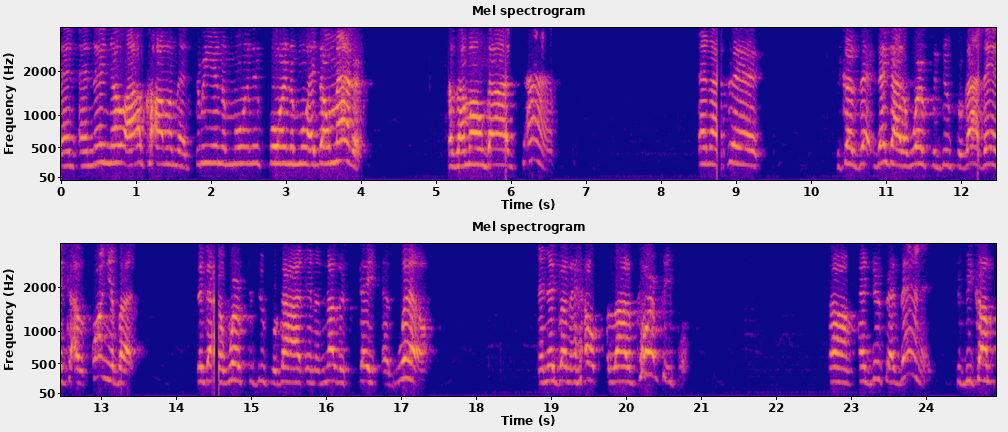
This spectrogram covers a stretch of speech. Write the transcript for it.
and and they know I'll call them at three in the morning, four in the morning. It don't matter, because I'm on God's time. And I said, because they, they got a work to do for God. They in California, but they got a work to do for God in another state as well. And they're going to help a lot of poor people um, and disadvantaged to become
